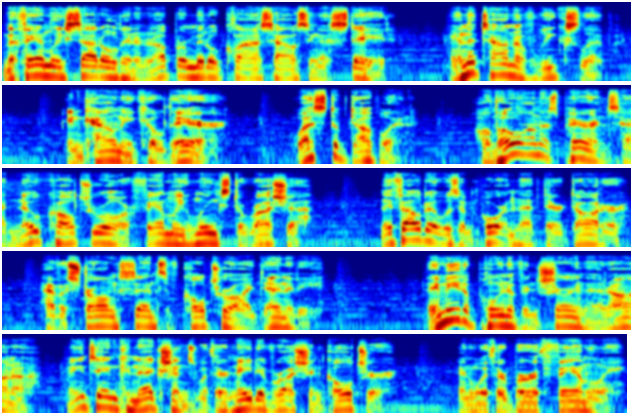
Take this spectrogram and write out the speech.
The family settled in an upper middle class housing estate in the town of Leixlip, in County Kildare, west of Dublin. Although Ana's parents had no cultural or family links to Russia, they felt it was important that their daughter have a strong sense of cultural identity. They made a point of ensuring that Ana maintained connections with her native Russian culture and with her birth family.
